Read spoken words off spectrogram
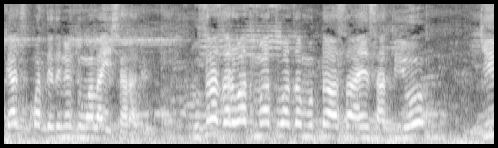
त्याच पद्धतीने तुम्हाला इशारा देतो दुसरा सर्वात महत्त्वाचा मुद्दा असा आहे साथियो की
